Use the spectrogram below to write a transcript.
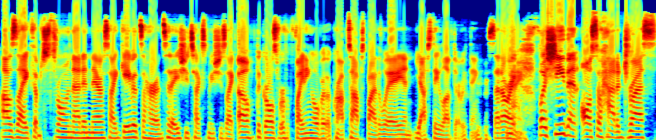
I was like, I'm just throwing that in there. So I gave it to her. And today she texted me. She's like, oh, the girls were fighting over the crop tops, by the way. And yes, they loved everything. I said, all right. Nice. But she then also had a dress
